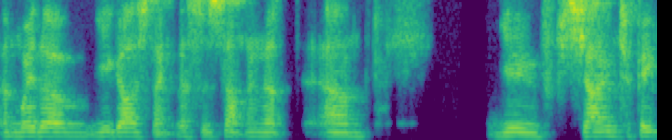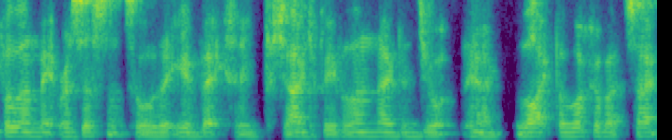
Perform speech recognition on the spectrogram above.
and whether you guys think this is something that um, you've shown to people and met resistance or that you've actually shown to people and they've enjoyed, you know, like the look of it. So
